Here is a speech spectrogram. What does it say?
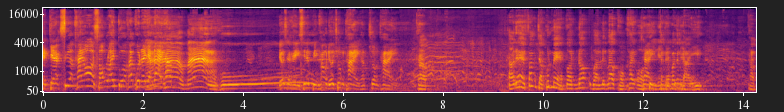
จะแจกเสื้อคลายอ้อ 200 ตัวครับ คนไหนอยากได้ครับอ้าวมาโอ้โหเดี๋ยวจะให้ศิลปินเข้าเดี๋ยวช่วงท้ายครับ ช่วงท้ายครับเอาได้ฟังจากคุณแม่ก่อนเนาะว่าเรื่องเล่าวของค่ายออกใช่ติดจังไหนมาจังไหนเรียนครับ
